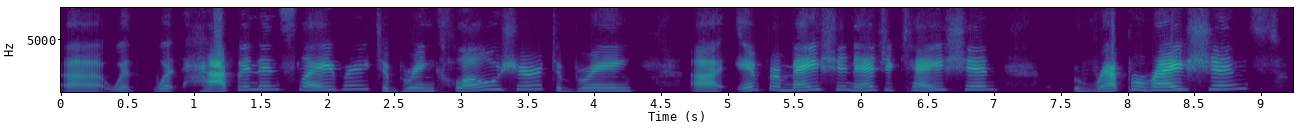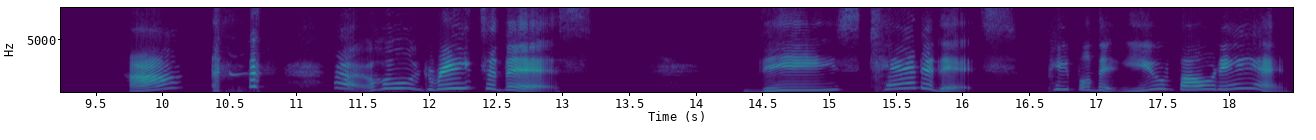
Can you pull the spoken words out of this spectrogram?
uh, with what happened in slavery, to bring closure, to bring uh, information, education, reparations, huh? Uh, who agreed to this? These candidates, people that you vote in.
